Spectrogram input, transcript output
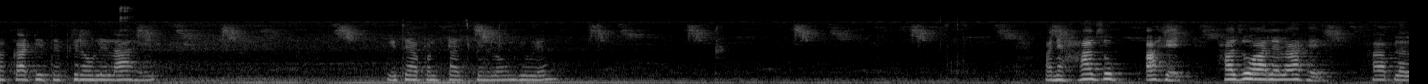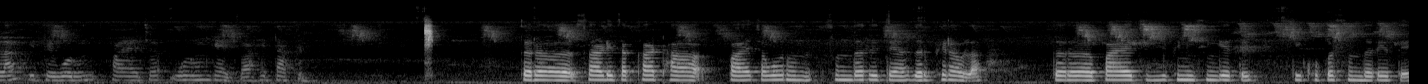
हा काठ इथे फिरवलेला आहे. इथे आपण टाच पिन लावून घेऊया. आणि हा जो आहे हा जो आलेला आहे हा आपल्याला इथे वरून पायाच्या वरून घ्यायचा आहे टाकून. तर साडीचा काठ हा पायाच्या वरून सुंदररित्या जर फिरवला तर पायाची जी फिनिशिंग येते ती खूपच सुंदर येते.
